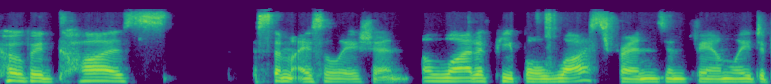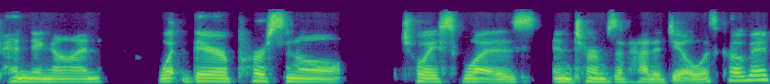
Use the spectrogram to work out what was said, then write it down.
COVID caused some isolation. A lot of people lost friends and family depending on what their personal choice was in terms of how to deal with COVID.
